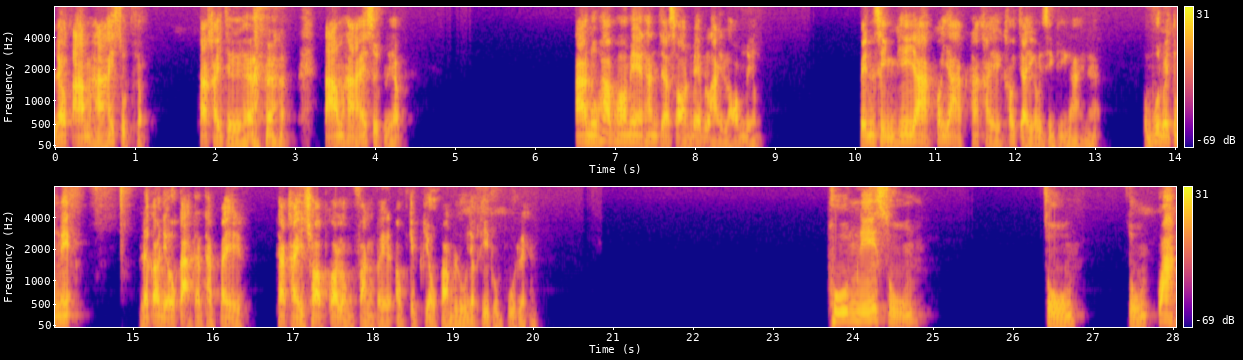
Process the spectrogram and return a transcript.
แล้วตามหาให้สุดครับ ถ้าใครเจอฮะตามหาให้สุดเลยครับอานุภาพพ่อแม่ท่านจะสอนแบบลายล้อมเลยครับเป็นสิ่งที่ยากก็ยากถ้าใครเข้าใจก็เป็นสิ่งที่ง่ายนะฮะผมพูดไว้ตรงนี้ แล้วก็เดี๋ยวโอกาสถัดไป ถ้าใครชอบก็ลองฟังไปเอาเก็บเกี่ยวความรู้จากที่ผมพูดเลยกัน ภูมินี้สูง สูง สูงกว้าง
